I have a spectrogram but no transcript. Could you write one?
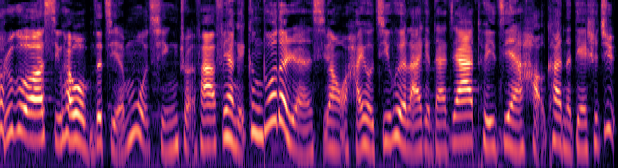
如果喜欢我们的节目，请转发分享给更多的人。希望我还有机会来给大家推荐好看的电视剧。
